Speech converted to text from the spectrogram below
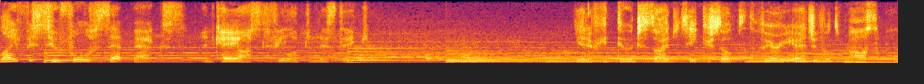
Life is too full of setbacks and chaos to feel optimistic. Yet if you do decide to take yourself to the very edge of what's possible,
